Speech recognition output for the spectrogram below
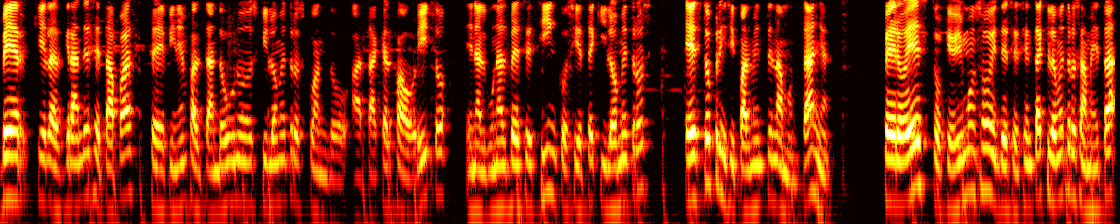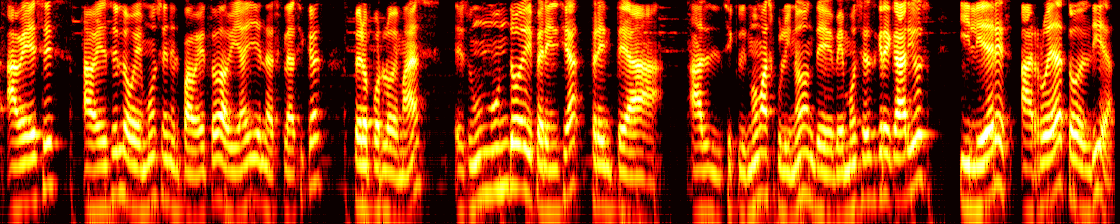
ver que las grandes etapas se definen faltando 1 o 2 kilómetros cuando ataca el favorito, en algunas veces 5 o 7 kilómetros, esto principalmente en la montaña. Pero esto que vimos hoy de 60 kilómetros a meta, a veces, a veces lo vemos en el pavé todavía y en las clásicas, pero por lo demás es un mundo de diferencia frente a, al ciclismo masculino donde vemos es gregarios y líderes a rueda todo el día,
